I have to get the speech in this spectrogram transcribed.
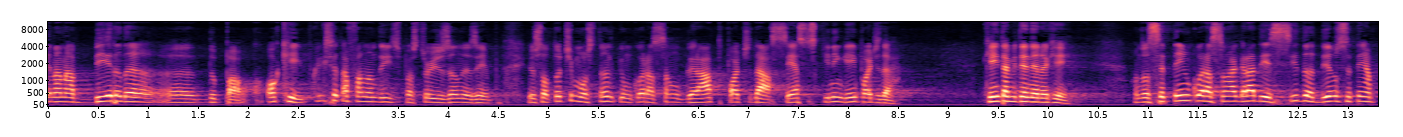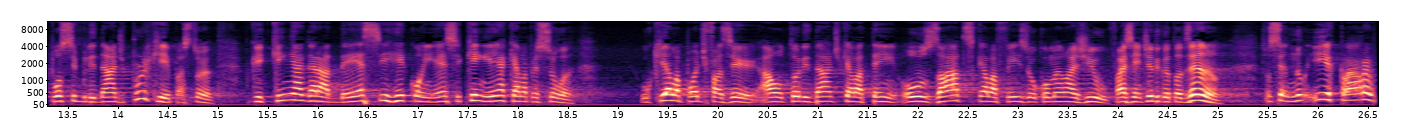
Fiquei lá na beira da, uh, do palco. Ok, por que você está falando isso, pastor, usando exemplo? Eu só estou te mostrando que um coração grato pode dar acessos que ninguém pode dar. Quem está me entendendo aqui? Quando você tem um coração agradecido a Deus, você tem a possibilidade. Por quê, pastor? Porque quem agradece reconhece quem é aquela pessoa, o que ela pode fazer, a autoridade que ela tem, ou os atos que ela fez, ou como ela agiu. Faz sentido o que eu estou dizendo? Você não, e é claro,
